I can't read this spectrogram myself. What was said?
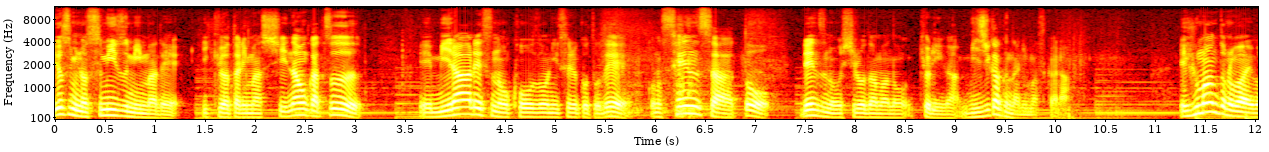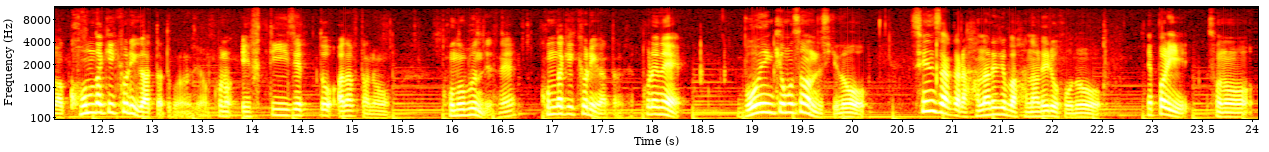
四隅の隅々まで行き渡りますしなおかつ、えミラーレスの構造にすることでこのセンサーとレンズの後ろ玉の距離が短くなりますから。F マウントの場合はこんだけ距離があったってことなんですよ。この FTZ アダプターのこの分ですね。こんだけ距離があったんですよ。これね望遠鏡もそうなんですけどセンサーから離れれば離れるほどやっぱりその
